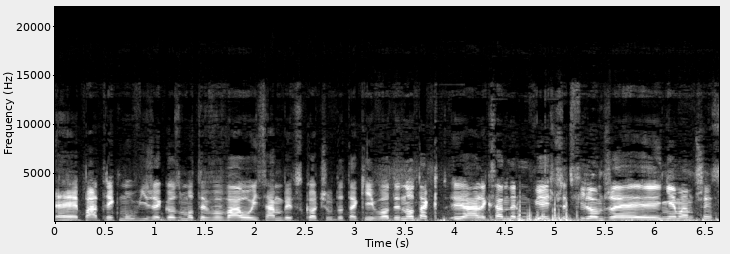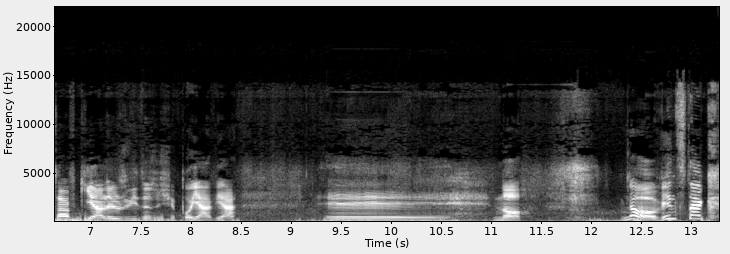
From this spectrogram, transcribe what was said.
E, Patryk mówi, że go zmotywowało i sam by wskoczył do takiej wody. No tak, e, Aleksander mówiłeś przed chwilą, że e, nie mam trzęsawki, ale już widzę, że się pojawia. E, No. No, więc tak,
